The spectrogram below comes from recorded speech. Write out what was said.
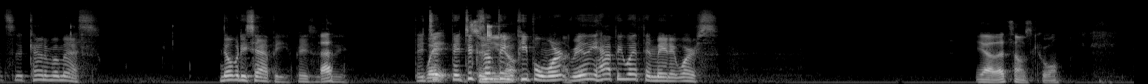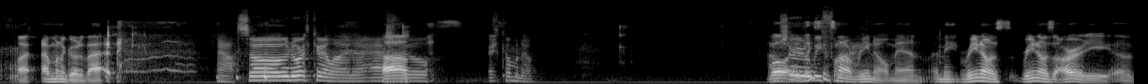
it's a kind of a mess. Nobody's happy, basically. they Wait, took they took so do you something know- people weren't Okay. really happy with and made it worse. Yeah, that sounds cool. I, I'm gonna go to that. Now, so North Carolina, Um, Asheville, it's coming up. I'm well, sure at least it's fine. not Reno, man. I mean, Reno's Reno's already uh,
